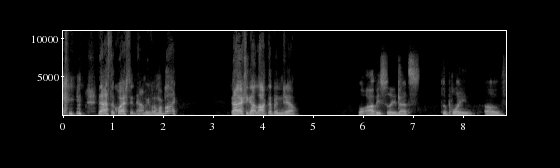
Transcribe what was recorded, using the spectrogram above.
That's the question. How many of them were black? I actually got locked up in jail. Well, obviously, that's the point of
